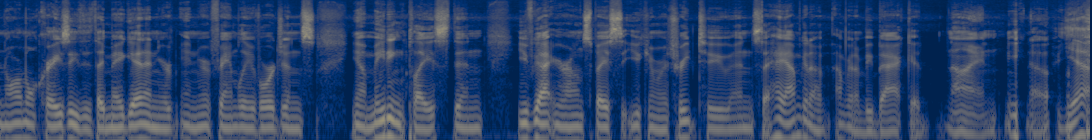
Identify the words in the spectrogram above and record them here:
normal crazy that they may get in your in your family of origins, you know, meeting place, then you've got your own space that you can retreat to and say, Hey, I'm gonna I'm gonna be back at nine, you know. Yeah.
